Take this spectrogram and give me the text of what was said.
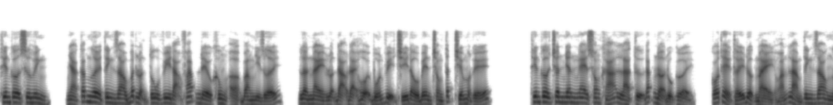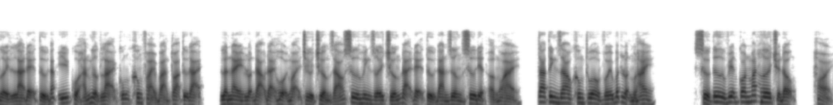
thiên cơ sư huynh, nhà các ngươi tinh giao bất luận tu vi đạo pháp đều không ở băng nhi dưới lần này luận đạo đại hội bốn vị trí đầu bên trong tất chiếm một ghế. Thiên cơ chân nhân nghe xong khá là tự đắc nợ nụ cười, có thể thấy được này hoán làm tinh giao người là đệ tử đắc ý của hắn ngược lại cũng không phải bản tọa tự đại. Lần này luận đạo đại hội ngoại trừ trưởng giáo sư huynh giới trướng đại đệ tử đan dương sư điệt ở ngoài, ta tinh giao không thua với bất luận một hay sử tư viện con mắt hơi chuyển động, hỏi,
